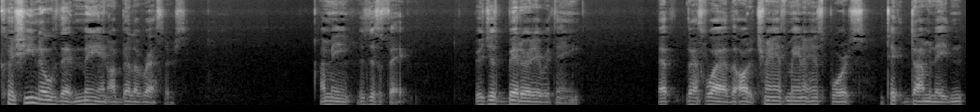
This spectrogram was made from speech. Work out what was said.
Because she knows that men are better wrestlers. I mean, it's just a fact. They're just better at everything. That, that's why the, all the trans men are in sports, t- dominating.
